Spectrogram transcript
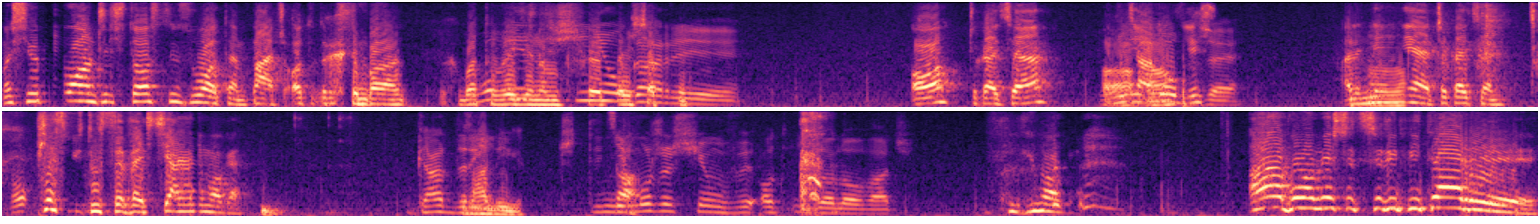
Musimy połączyć to z tym złotem, patrz, oto to... Chyba, chyba No to wyjdzie nam jesteś w 20 nieogary. O, czekajcie. O, No Widziałem, niedobrze. Ale nie, No. nie, czekajcie. O. Pies mi tu chce wejść, ja nie mogę. Gadri, Zabij. czy ty nie Co? możesz się wy odizolować? Nie mogę. A, bo mam jeszcze trzy repeatery!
